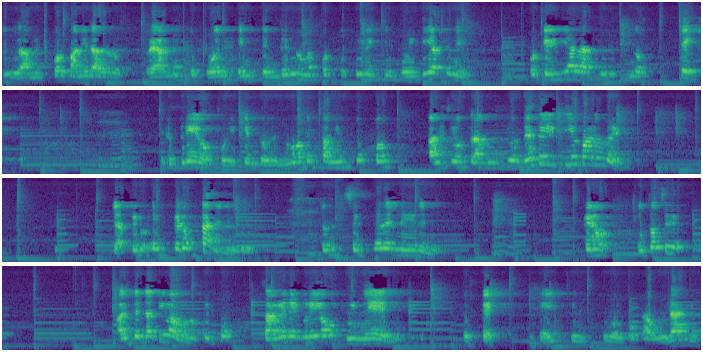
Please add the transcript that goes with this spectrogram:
la, mejor manera de realmente poder entender lo mejor posible que hoy día tenemos. Porque hoy día los textos hebreos, por ejemplo, del Nuevo Testamento, son, han sido traducidos desde el griego al hebreo. Ya, pero, pero están en hebreo. Entonces se pueden leer en él. Pero, entonces, alternativa uno, ¿cierto? Saber hebreo y leerlo. Perfecto, porque ahí tienes todo el vocabulario.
